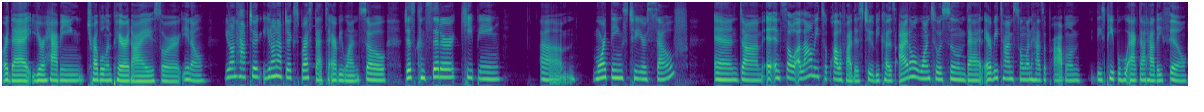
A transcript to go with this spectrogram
or that you're having trouble in paradise or, you know, you don't have to you don't have to express that to everyone. So just consider keeping um, more things to yourself and um and, and, so allow me to qualify this too because i don't want to assume that every time someone has a problem these people who act out how they feel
